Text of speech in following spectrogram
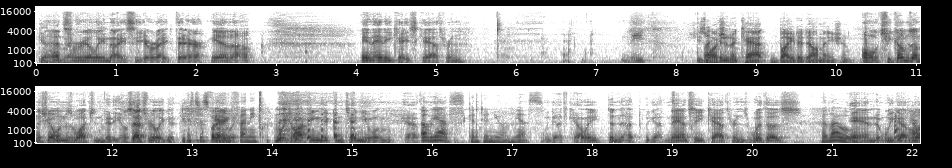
get the That's reference. really nice of you right there. You know. In any case, Catherine. Neat. She's What? watching a cat bite a Dalmatian. Oh, she comes on the show and is watching videos. That's really good. It's just But very anyway, funny. we're talking to Continuum, Catherine. Oh, yes, continuum, yes. We got Kelly, Danette, we got Nancy. Catherine's with us. Hello. And we got a Hello.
